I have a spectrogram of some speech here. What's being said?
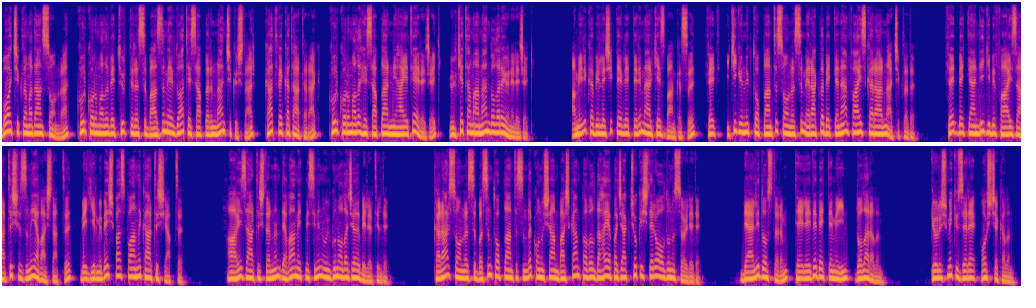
Bu açıklamadan sonra kur korumalı ve Türk lirası bazlı mevduat hesaplarından çıkışlar kat ve kat artarak kur korumalı hesaplar nihayete erecek, ülke tamamen dolara yönelecek. Amerika Birleşik Devletleri Merkez Bankası, FED, iki günlük toplantı sonrası merakla beklenen faiz kararını açıkladı. Fed beklendiği gibi faiz artış hızını yavaşlattı ve 25 bas puanlık artış yaptı. Faiz artışlarının devam etmesinin uygun olacağı belirtildi. Karar sonrası basın toplantısında konuşan Başkan Powell daha yapacak çok işleri olduğunu söyledi. Değerli dostlarım, TL'de beklemeyin, dolar alın. Görüşmek üzere, hoşçakalın.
